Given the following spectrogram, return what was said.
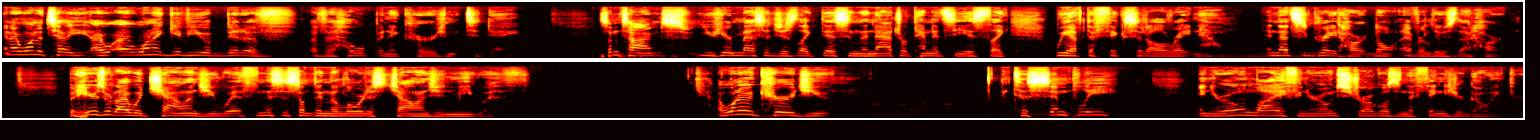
And I want to tell you, I, I want to give you a bit of, of a hope and encouragement today. Sometimes you hear messages like this, and the natural tendency is like, we have to fix it all right now. And that's a great heart. Don't ever lose that heart. But here's what I would challenge you with, and this is something the Lord is challenging me with. I want to encourage you to simply, in your own life, in your own struggles, and the things you're going through,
